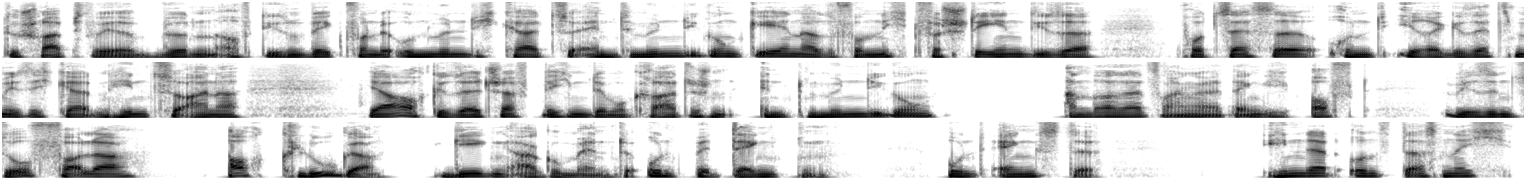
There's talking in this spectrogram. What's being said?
Du schreibst, wir würden auf diesem Weg von der Unmündigkeit zur Entmündigung gehen, also vom Nichtverstehen dieser Prozesse und ihrer Gesetzmäßigkeiten hin zu einer ja auch gesellschaftlichen, demokratischen Entmündigung. Andererseits, Ranger, denke ich oft, wir sind so voller, auch kluger Gegenargumente und Bedenken und Ängste, hindert uns das nicht,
